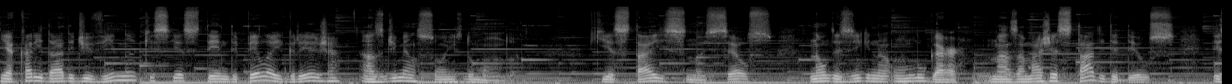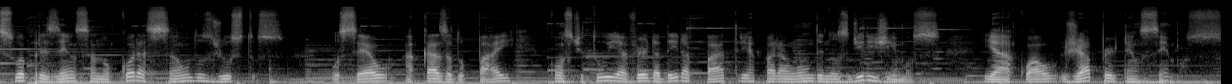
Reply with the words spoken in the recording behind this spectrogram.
e a caridade divina que se estende pela Igreja às dimensões do mundo. Que estais nos céus, não designa um lugar, mas a majestade de Deus, e sua presença no coração dos justos. O céu, a casa do Pai, constitui a verdadeira pátria para onde nos dirigimos e à qual já pertencemos.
